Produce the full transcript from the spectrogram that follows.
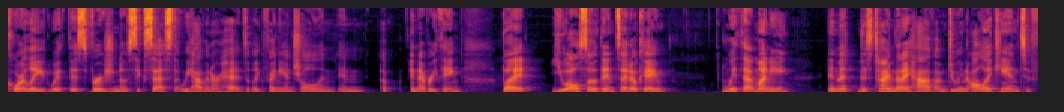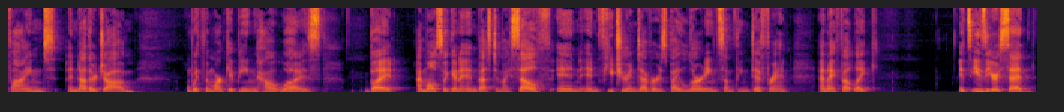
correlate with this version of success that we have in our heads of like financial and and uh, and everything." But you also then said, "Okay, with that money and that this time that I have, I'm doing all I can to find another job with the market being how it was. But I'm also going to invest in myself in in future endeavors by learning something different. And I felt like it's easier said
